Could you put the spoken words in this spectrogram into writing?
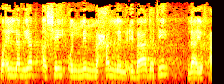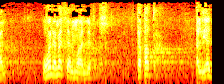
وإن لم يبق شيء من محل العبادة لا يفعل. وهنا مثل المؤلف كقطع اليد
